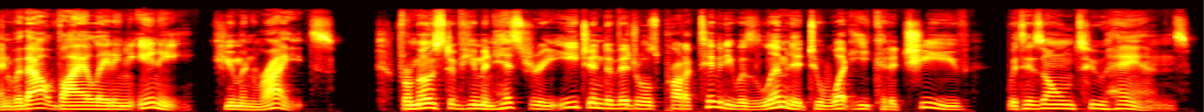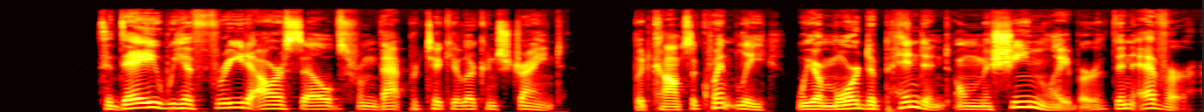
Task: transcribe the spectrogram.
and without violating any human rights. For most of human history, each individual's productivity was limited to what he could achieve with his own two hands. Today, we have freed ourselves from that particular constraint, but consequently, we are more dependent on machine labor than ever.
